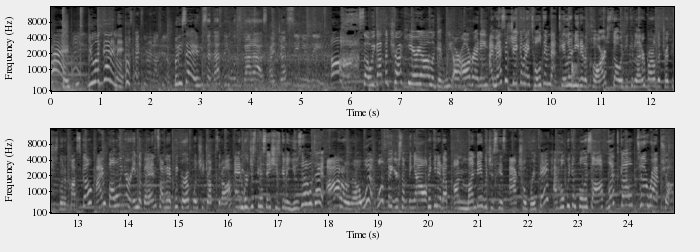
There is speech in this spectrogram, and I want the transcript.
Hey, you look good in it. He's texting right now too. What'd he say? He said that thing looks badass. I just seen you leave. Oh, so we got the truck here, y'all. Look it, we are all ready. I messaged Jacob and I told him that Taylor needed a car, so if he could let her borrow the truck because she's going to Costco. I'm following her in the van, so I'm gonna pick her up when she drops it off. And we're just gonna say she's gonna use it all day. I don't know. We'll, we'll figure something out. Picking it up on Monday, which is his actual birthday. I hope we can pull this off. Let's go to the wrap shop.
